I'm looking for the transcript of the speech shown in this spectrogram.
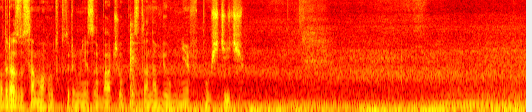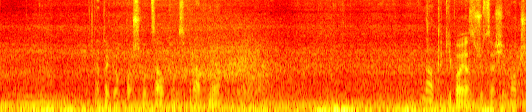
Od razu samochód, który mnie zobaczył, postanowił mnie wpuścić. Dlatego poszło całkiem sprawnie. No, taki pojazd rzuca się w oczy.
